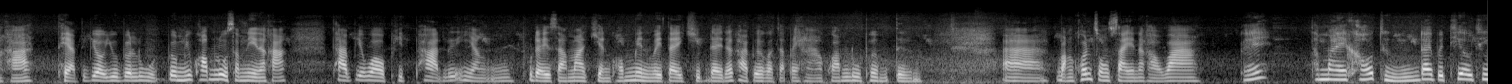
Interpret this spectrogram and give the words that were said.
นะคะ แถบที่เปียวอยู่เปียวรู้เปียวมีความรู้สำนีนะคะ ถ้าเปียวว่าผิดพลาดหรืออย่างผู้ใดสามารถเขียนคอมเมนต์ไว้ใต้คลิปใดเด้อค่ะเปียวก็จะไปหาความรู้เพิ่มเติม บางคนสงสัยนะคะว่าเอ๊ะทำไมเขาถึงได้ไปเที่ยวที่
